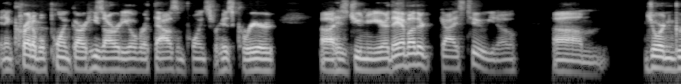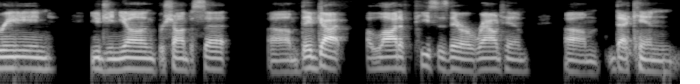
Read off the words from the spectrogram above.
an incredible point guard. He's already over a thousand points for his career, uh, his junior year. They have other guys too, you know, um, Jordan Green, Eugene Young, Brashawn Bassett. Um, they've got a lot of pieces there around him um, that can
